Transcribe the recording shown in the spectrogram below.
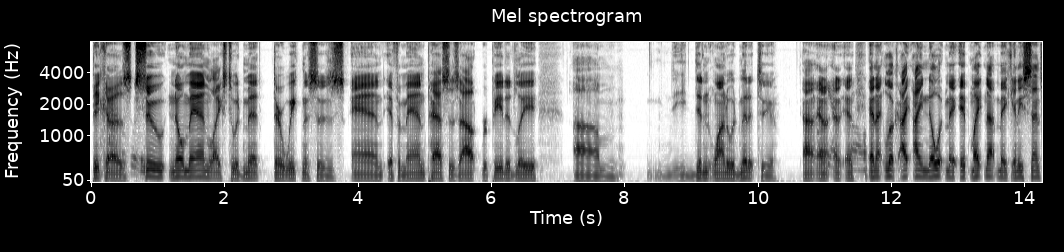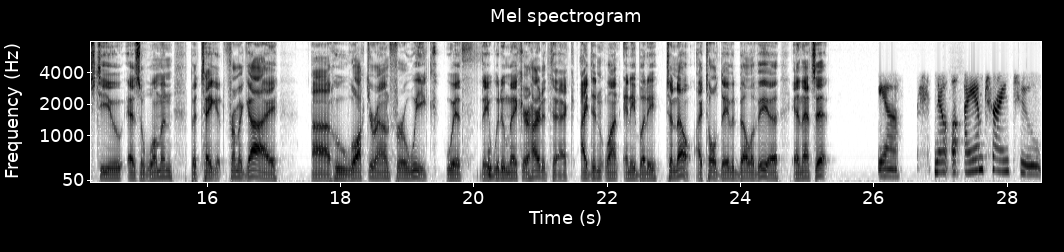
because Sue, no man likes to admit their weaknesses, and if a man passes out repeatedly, um, he didn't want to admit it to you. Uh, and, and, and, and I, look, I, I know it may it might not make any sense to you as a woman, but take it from a guy uh, who walked around for a week with the widowmaker heart attack. I didn't want anybody to know. I told David Bellavia, and that's it. Yeah. Now uh, I am trying to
